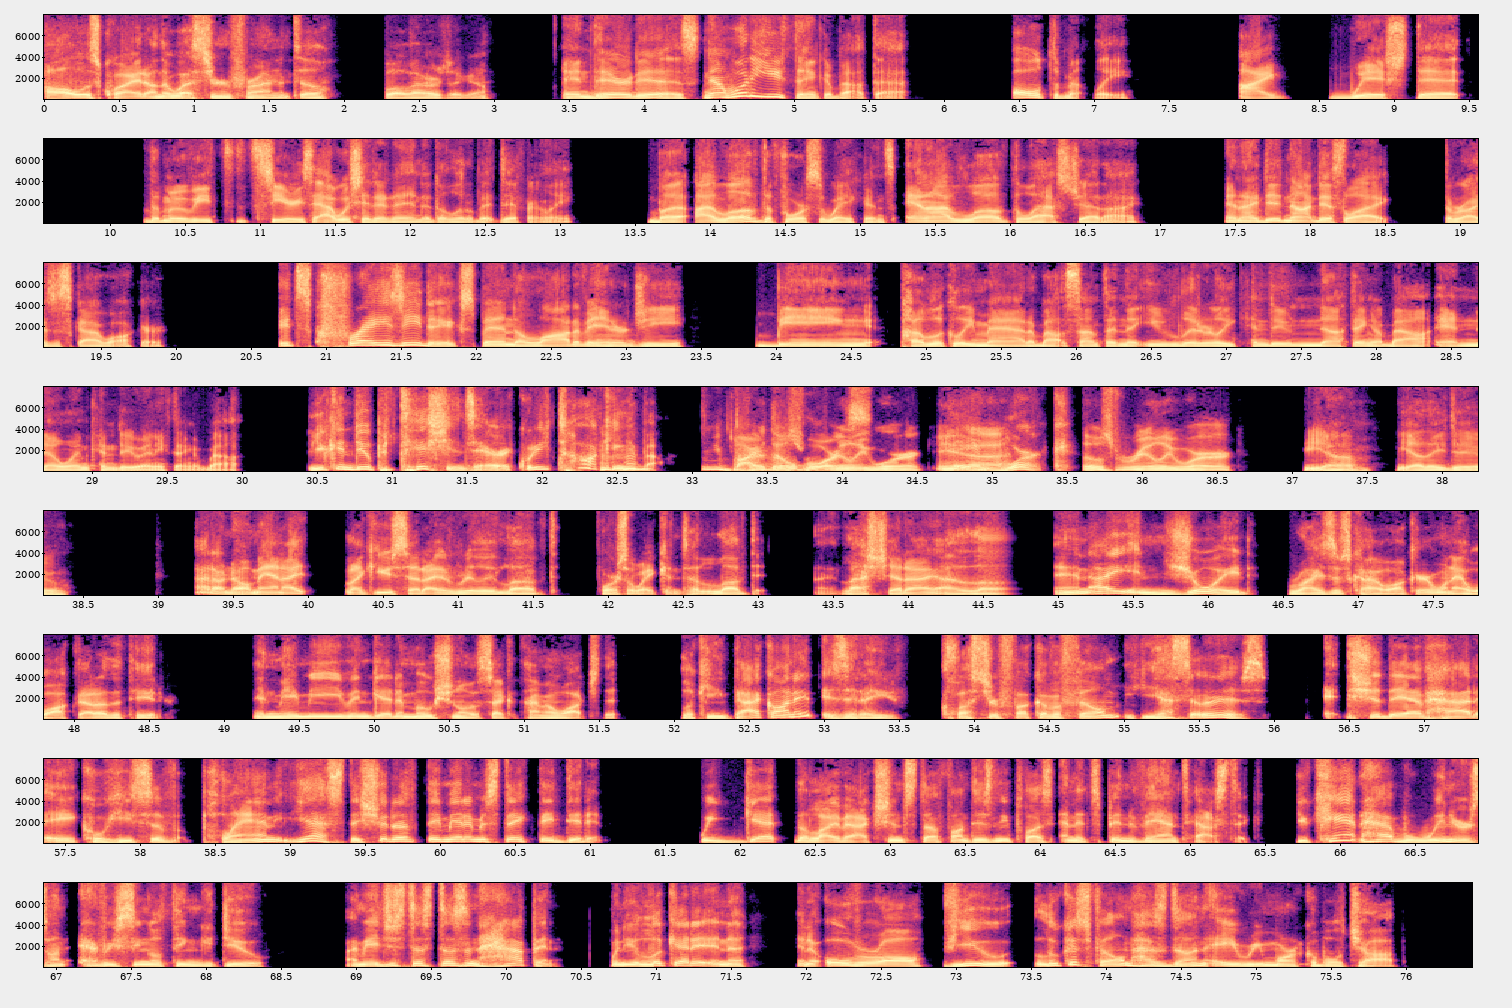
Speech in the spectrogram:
All was quiet on the Western Front until 12 hours ago. And there it is. Now, what do you think about that? Ultimately, I wish that the movie series, I wish it had ended a little bit differently. But I love The Force Awakens and I love The Last Jedi. And I did not dislike The Rise of Skywalker. It's crazy to expend a lot of energy being publicly mad about something that you literally can do nothing about and no one can do anything about. You can do petitions, Eric. What are you talking about? I Buy heard those billboards. really work. They Yeah, work. those really work. Yeah. Yeah, they do. I don't know, man. I like you said, I really loved Force Awakens. I loved it. Last Jedi, I loved, and I enjoyed Rise of Skywalker when I walked out of the theater. It made me even get emotional the second time I watched it. Looking back on it, is it a clusterfuck of a film? Yes, it is. Should they have had a cohesive plan? Yes, they should have. They made a mistake. They didn't. We get the live action stuff on Disney Plus, and it's been fantastic. You can't have winners on every single thing you do. I mean, it just, just doesn't happen. When you look at it in a in an overall view, Lucasfilm has done a remarkable job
